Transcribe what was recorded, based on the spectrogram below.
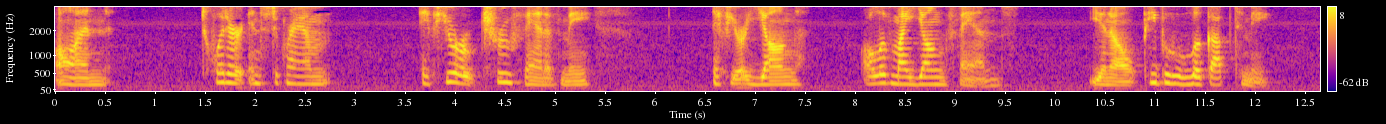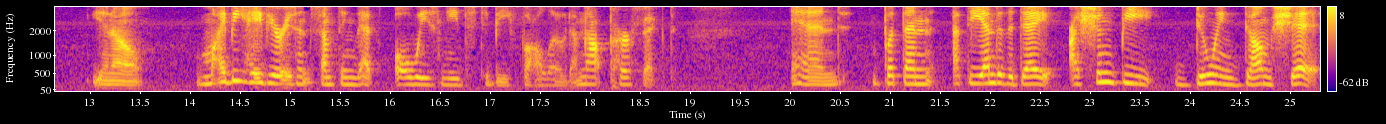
on Twitter, Instagram. If you're a true fan of me, if you're young, all of my young fans, you know, people who look up to me, you know, my behavior isn't something that always needs to be followed. I'm not perfect. And, but then at the end of the day, I shouldn't be doing dumb shit.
